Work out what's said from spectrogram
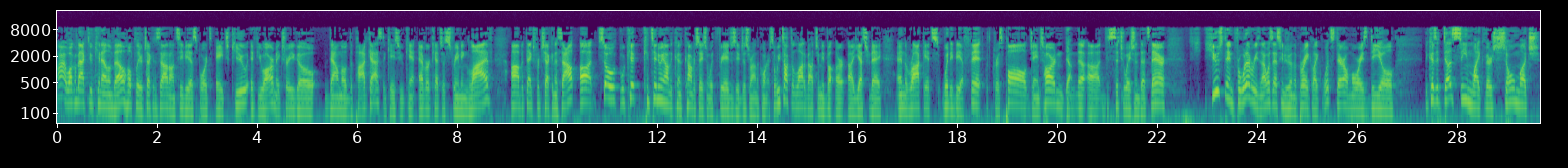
All right, welcome back to Ken and Bell. Hopefully you're checking us out on CBS Sports HQ. If you are, make sure you go download the podcast in case you can't ever catch us streaming live. Uh, but thanks for checking us out. Uh, so we're ki- continuing on the con- conversation with free agency just around the corner. So we talked a lot about Jimmy Butler, uh, yesterday and the Rockets. Would he be a fit with Chris Paul, James Harden, Yeah. the, uh, the situation that's there? Houston, for whatever reason, I was asking you during the break, like, what's Daryl Morey's deal? Because it does seem like there's so much,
